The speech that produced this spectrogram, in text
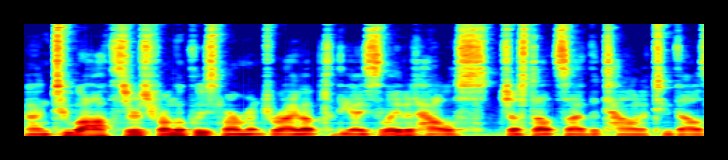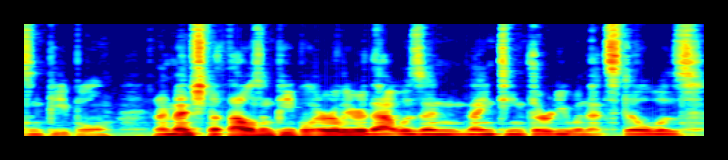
and two officers from the police department drive up to the isolated house just outside the town of 2,000 people. And I mentioned 1,000 people earlier. That was in 1930 when that still was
